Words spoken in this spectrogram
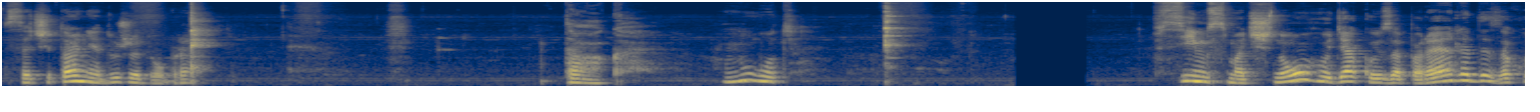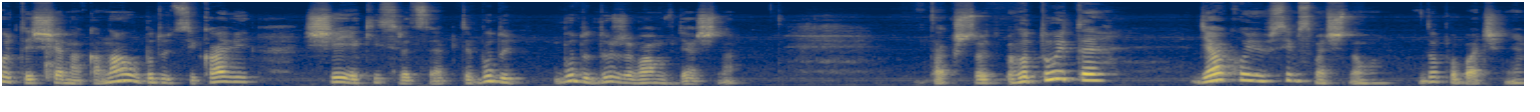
Сочетання дуже добре. Так, ну от. Всім смачного, дякую за перегляди. Заходьте ще на канал, будуть цікаві ще якісь рецепти. Буду, буду дуже вам вдячна. Так що готуйте. Дякую, всім смачного. До побачення.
